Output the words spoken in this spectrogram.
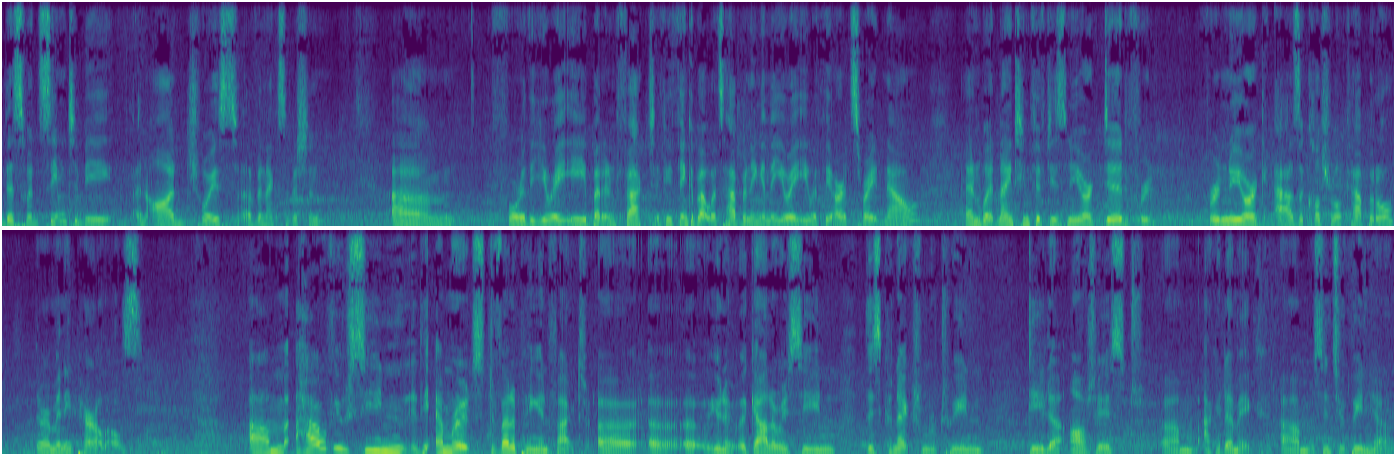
This would seem to be an odd choice of an exhibition um, for the UAE, but in fact, if you think about what's happening in the UAE with the arts right now and what 1950s New York did for, for New York as a cultural capital, there are many parallels. Um, how have you seen the Emirates developing? In fact, uh, uh, uh, you know, a gallery scene, this connection between dealer, artist, um, academic, um, since you've been here.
